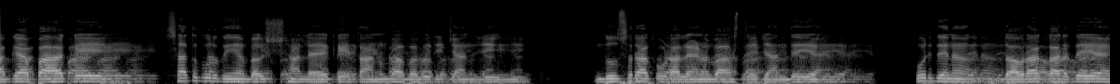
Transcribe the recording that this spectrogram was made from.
ਆਗਿਆ ਪਾ ਕੇ ਸਤਿਗੁਰ ਦੀਆਂ ਬਖਸ਼ਿਸ਼ਾਂ ਲੈ ਕੇ ਧੰਨ ਬਾਬਾ ਵੀਰ ਚੰਦ ਜੀ ਦੂਸਰਾ ਘੋੜਾ ਲੈਣ ਵਾਸਤੇ ਜਾਂਦੇ ਆ। ਕੁਝ ਦਿਨ ਦੌਰਾ ਕਰਦੇ ਐ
